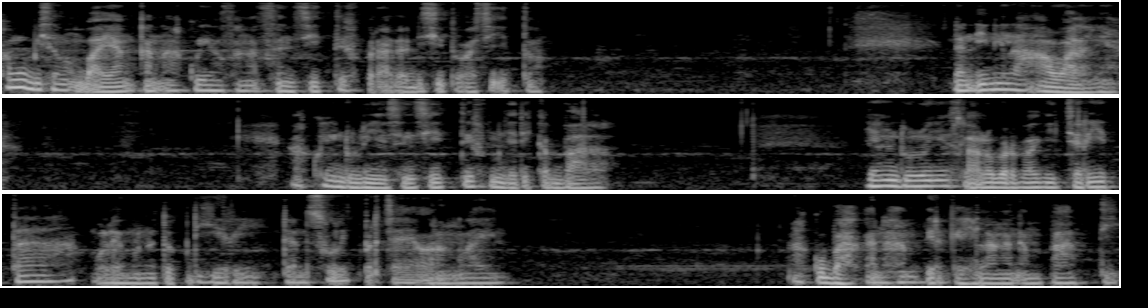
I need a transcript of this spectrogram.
Kamu bisa membayangkan aku yang sangat sensitif berada di situasi itu. Dan inilah awalnya. Aku yang dulunya sensitif menjadi kebal. Yang dulunya selalu berbagi cerita, mulai menutup diri dan sulit percaya orang lain. Aku bahkan hampir kehilangan empati.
